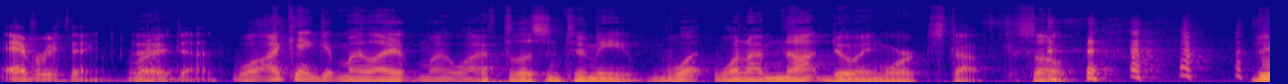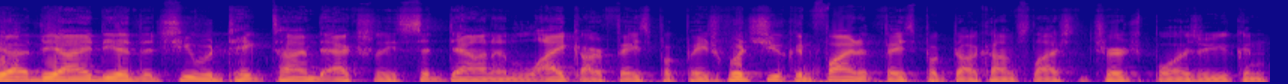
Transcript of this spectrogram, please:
everything that I've done. Well, I can't get my li- my wife to listen to me what when I'm not doing work stuff. So the the idea that she would take time to actually sit down and like our Facebook page, which you can find at facebook.com slash the church boys, or you can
